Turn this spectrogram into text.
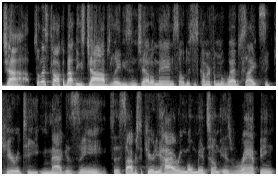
job. So let's talk about these jobs, ladies and gentlemen. So this is coming from the website Security Magazine. It says cybersecurity hiring momentum is ramping ramping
